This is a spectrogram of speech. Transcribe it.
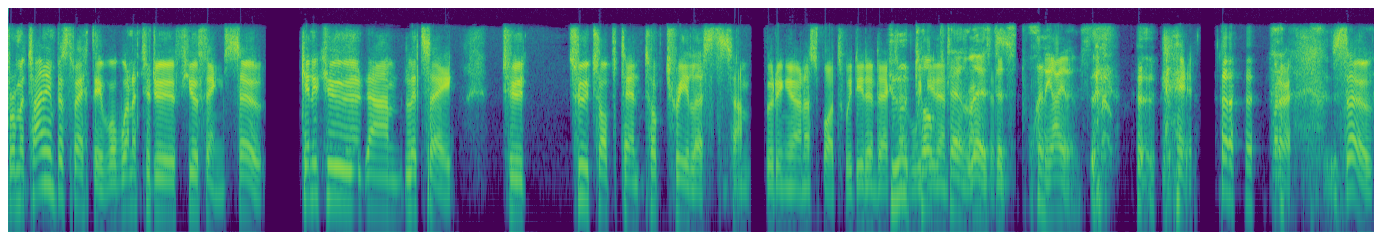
from a timing perspective, I wanted to do a few things. So, can you, could, um, let's say, to two top ten, top three lists? I'm putting you on a spot. We didn't Two actually. we top didn't ten lists. That's twenty items. Whatever. So,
